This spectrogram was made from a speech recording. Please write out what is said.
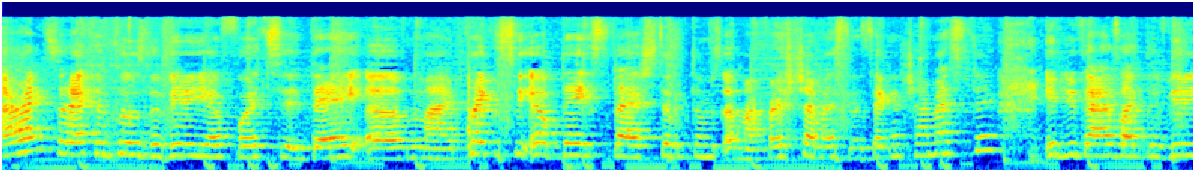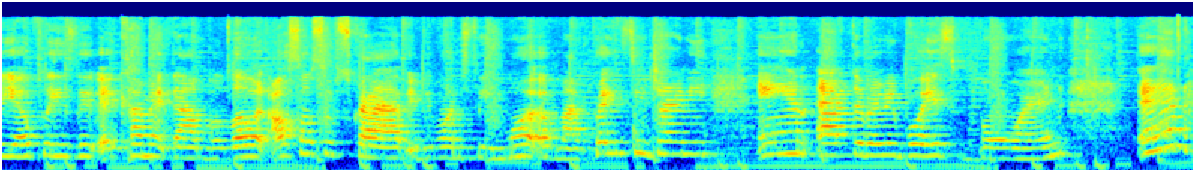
Alright, so that concludes the video for today of my pregnancy update slash symptoms of my first trimester and second trimester. If you guys like the video, please leave a comment down below and also subscribe if you want to see more of my pregnancy journey and after baby boy is born. And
